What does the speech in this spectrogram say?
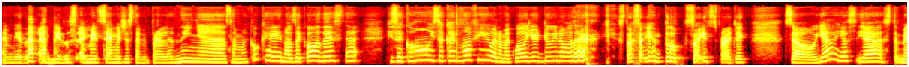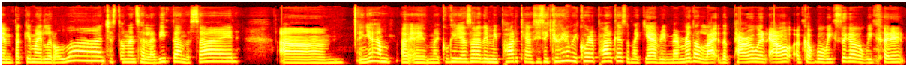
I made I made this, I made sandwiches también para las niñas. I'm like, okay. And I was like, oh, this, that. He's like, oh, he's like, I love you. And I'm like, well, you're doing over there. Estás allá en tu science project. So yeah, yes, yes. Me empaqué my little lunch, hasta una ensaladita on the side. Um, and yeah, I'm, I, I'm like, okay, es hora de mi podcast. He's like, you're gonna record a podcast. I'm like, yeah. Remember the light, the power went out a couple weeks ago. and We couldn't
